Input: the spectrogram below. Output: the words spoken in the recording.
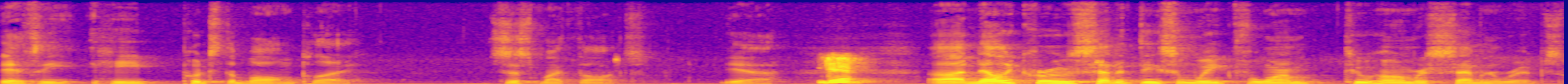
Is he he puts the ball in play? It's just my thoughts. Yeah. Yeah. Uh, Nelly Cruz had a decent week for him: two homers, seven ribs.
